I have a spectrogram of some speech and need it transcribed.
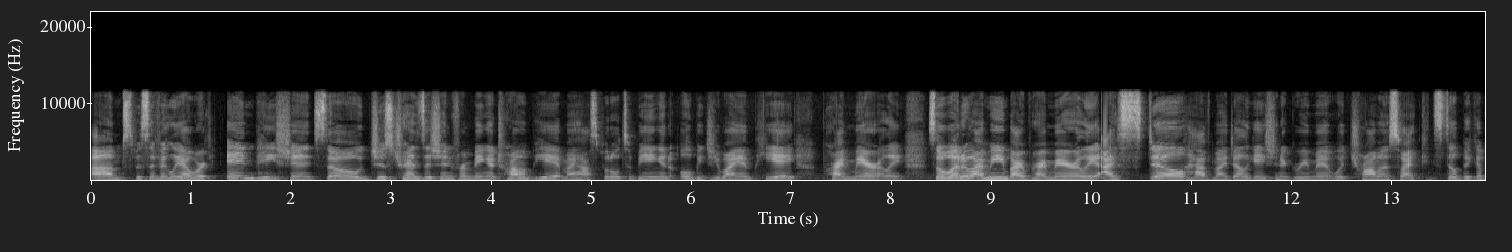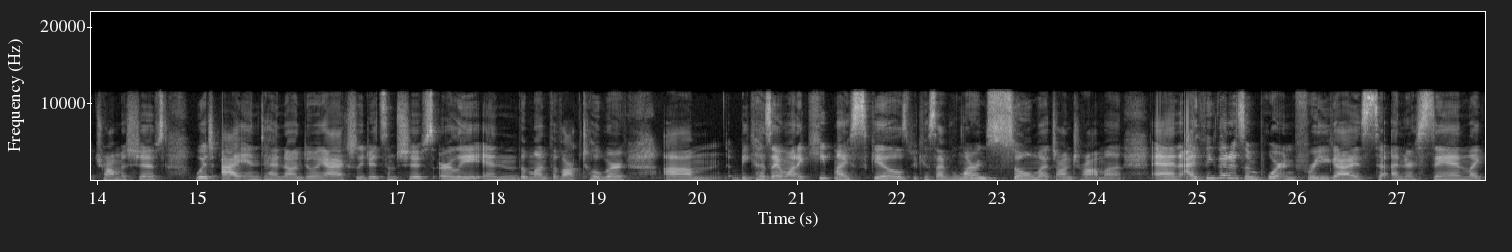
Um, specifically, I work inpatient, so just transitioned from being a trauma PA at my hospital to being an OBGYN PA primarily. So what do I mean by primarily? I still have my delegation agreement with trauma so I can still pick up trauma shifts, which I intend on doing. I actually did some shifts early in the month of October um, because I want to keep my skills because I've learned so much on trauma. And I think that it's important for you guys to understand like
